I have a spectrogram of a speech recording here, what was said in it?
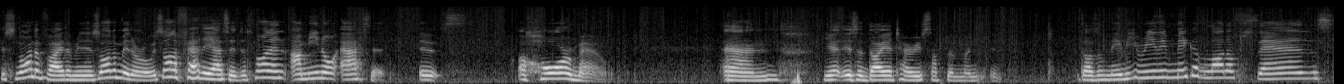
it's not a vitamin, it's not a mineral, it's not a fatty acid, it's not an amino acid. It's a hormone. And yet it's a dietary supplement. It doesn't maybe really make a lot of sense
